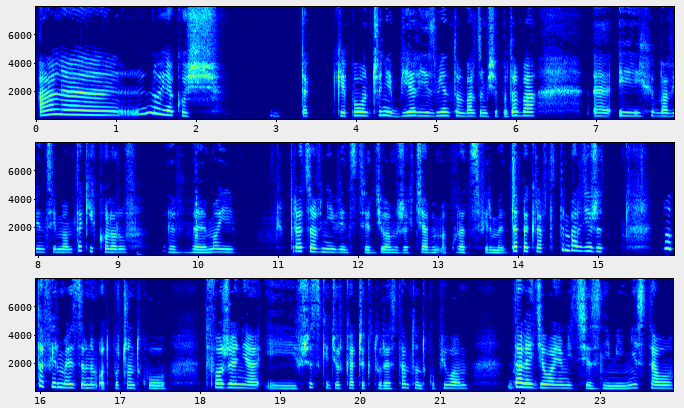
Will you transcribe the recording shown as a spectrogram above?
ale no jakoś takie połączenie bieli z miętą bardzo mi się podoba y, i chyba więcej mam takich kolorów w mojej pracowni, więc stwierdziłam, że chciałabym akurat z firmy DPCraft, tym bardziej, że no ta firma jest ze mną od początku tworzenia i wszystkie dziurkacze, które stamtąd kupiłam, dalej działają, nic się z nimi nie stało,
